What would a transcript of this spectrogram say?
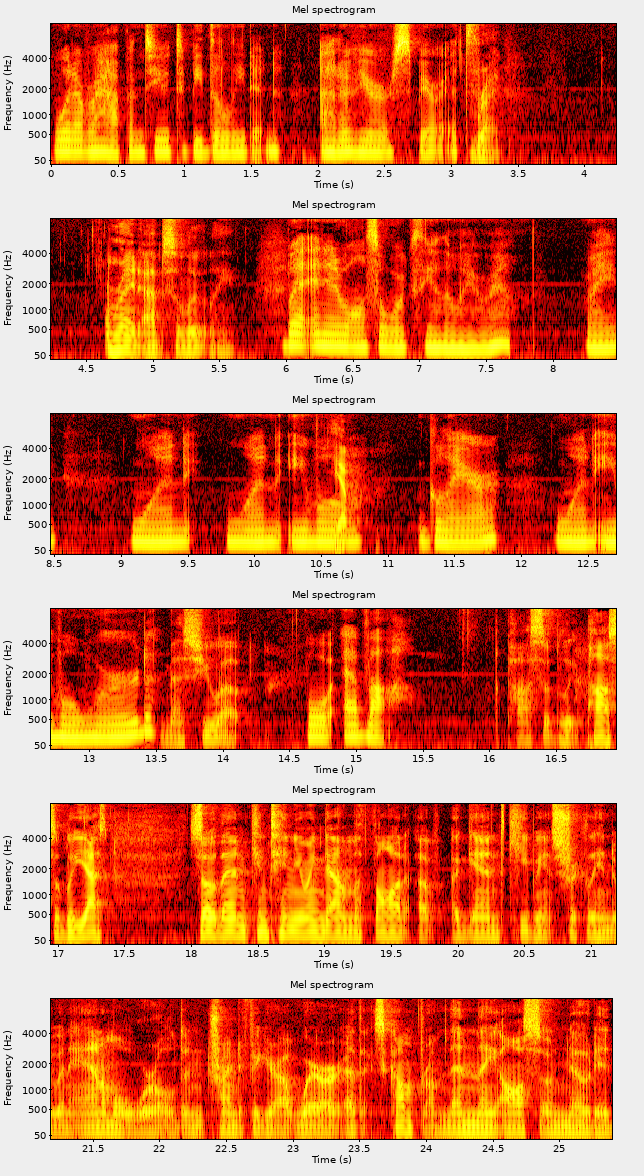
whatever happened to you to be deleted out of your spirit. right. Right. Absolutely. But, and it also works the other way around, right? One, one evil Yep. glare, one evil word Mess you up. forever. Possibly, possibly, yes. So then, continuing down the thought of again keeping it strictly into an animal world and trying to figure out where our ethics come from, then they also noted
